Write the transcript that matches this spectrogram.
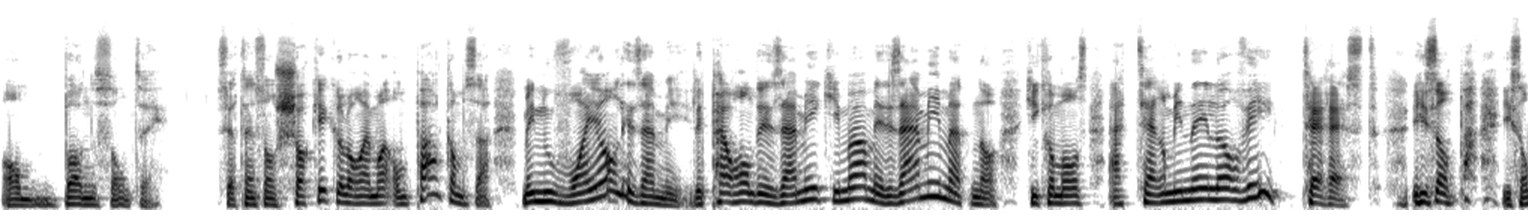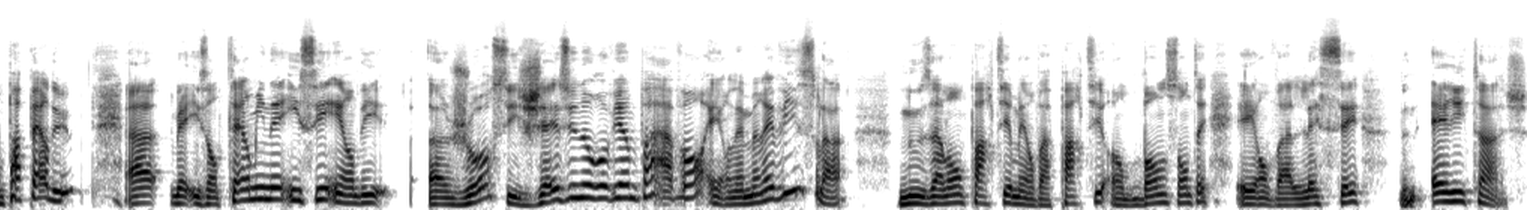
en bonne santé. Certains sont choqués que l'on on parle comme ça. Mais nous voyons les amis, les parents des amis qui meurent, mais les amis maintenant qui commencent à terminer leur vie terrestre. Ils sont pas, ils sont pas perdus, euh, mais ils ont terminé ici et on dit un jour, si Jésus ne revient pas avant, et on aimerait vivre cela, nous allons partir, mais on va partir en bonne santé et on va laisser un héritage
